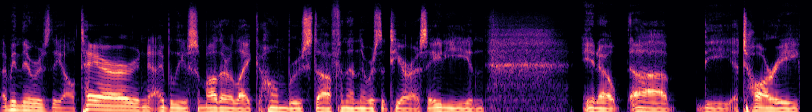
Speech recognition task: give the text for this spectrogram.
i mean there was the altair and i believe some other like homebrew stuff and then there was the trs-80 and you know, uh, the Atari.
